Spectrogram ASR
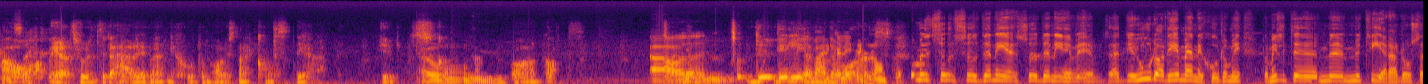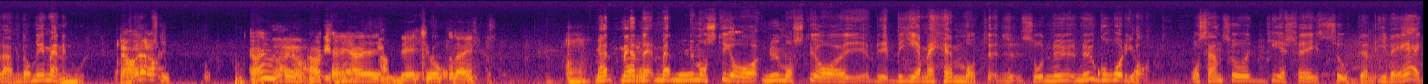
Alltså, ja, men jag tror inte det här är människor. De har ju såna här konstiga annat. ja, det, det är levande varelser. Ja, men su- sudden är, sudden är, eh, jo då, det är människor. De är, de är lite mu- muterade och sådär, men de är människor. Ja, ja. ja, Ja, okej, jag, det tror på dig. Men, men, men nu måste jag, nu måste jag be- bege mig hemåt. Så nu, nu går jag. Och sen så ger sig sudden iväg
